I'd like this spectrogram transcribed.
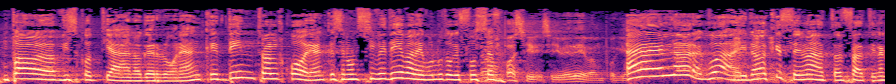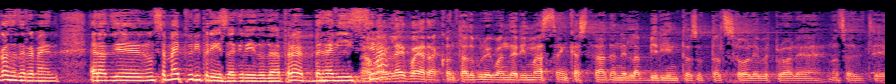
un po' viscottiano Garrone, anche dentro al cuore, anche se non si vedeva, l'hai voluto che fosse. No, un po' si, si vedeva un pochino. Eh, allora guai, no? Che sei matto, infatti, una cosa tremenda. Era di- non si è mai più ripresa, credo, da- però è No, bravissima. ma lei poi ha raccontato pure quando è rimasta incastrata nel labirinto sotto al sole per provare, non so se te-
